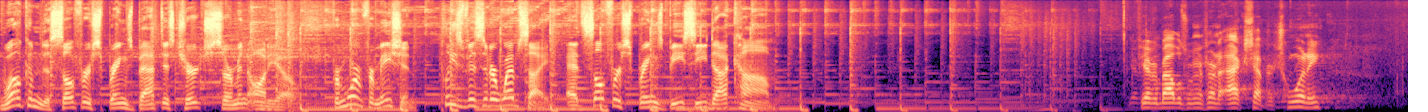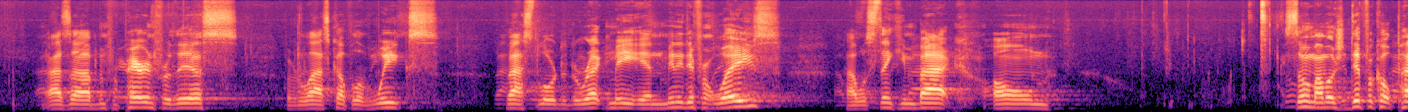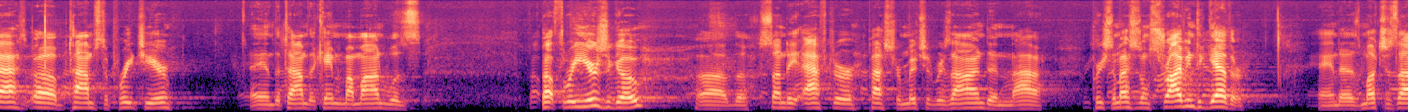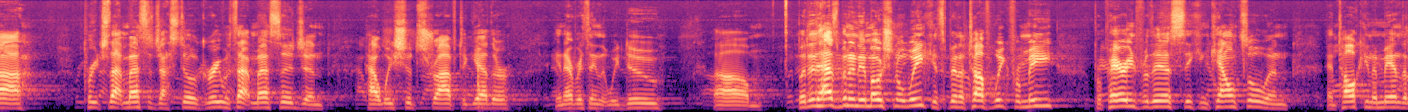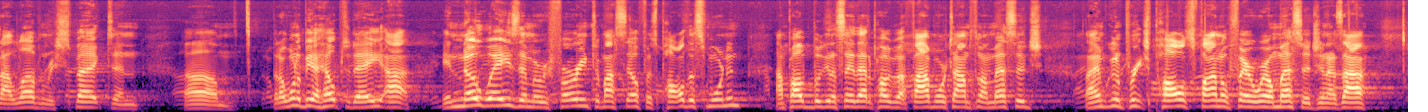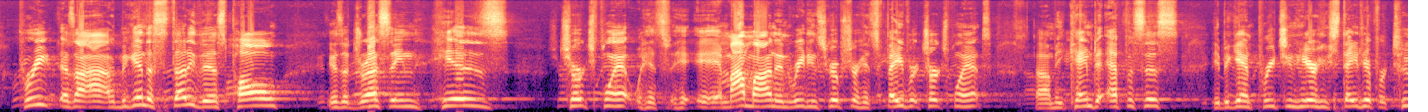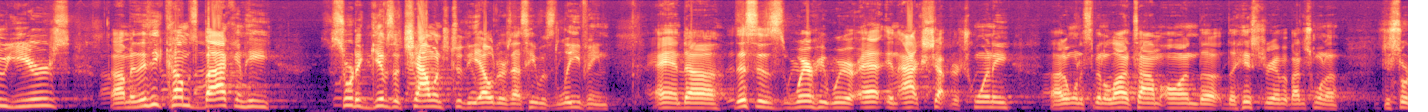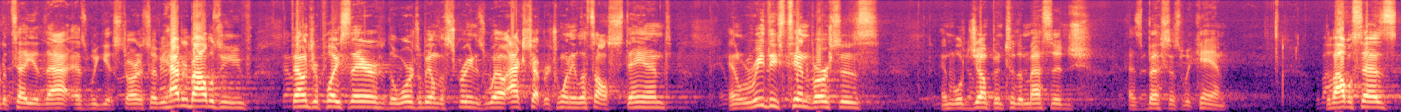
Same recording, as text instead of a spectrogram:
Welcome to Sulphur Springs Baptist Church Sermon Audio. For more information, please visit our website at sulphurspringsbc.com. If you have your Bibles, we're going to turn to Acts chapter 20. As I've been preparing for this over the last couple of weeks, I've asked the Lord to direct me in many different ways. I was thinking back on some of my most difficult past, uh, times to preach here. And the time that came to my mind was about three years ago, uh, the Sunday after Pastor Mitch had resigned, and I preached a message on striving together. And as much as I preach that message, I still agree with that message and how we should strive together in everything that we do. Um, but it has been an emotional week. It's been a tough week for me preparing for this, seeking counsel, and and talking to men that I love and respect. And um, but I want to be a help today. I, in no ways am I referring to myself as Paul this morning. I'm probably going to say that probably about five more times in my message. I am going to preach Paul's final farewell message, and as I preach, as I begin to study this, Paul is addressing his church plant. His, in my mind, in reading Scripture, his favorite church plant. Um, he came to Ephesus. He began preaching here. He stayed here for two years. Um, and then he comes back and he sort of gives a challenge to the elders as he was leaving. And uh, this is where he, we're at in Acts chapter 20. I don't want to spend a lot of time on the, the history of it, but I just want to just sort of tell you that as we get started. So if you have your Bibles and you've found your place there, the words will be on the screen as well. Acts chapter 20, let's all stand. And we'll read these 10 verses and we'll jump into the message as best as we can. The Bible says,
